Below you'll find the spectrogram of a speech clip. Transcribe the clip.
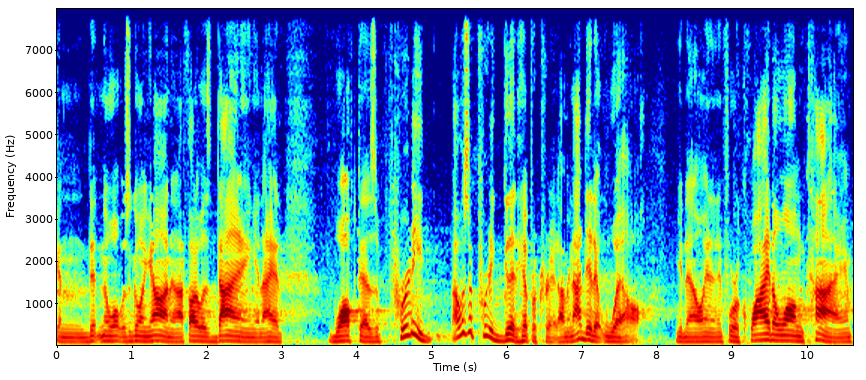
and didn't know what was going on and I thought I was dying and I had walked as a pretty, I was a pretty good hypocrite. I mean, I did it well, you know, and for quite a long time.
